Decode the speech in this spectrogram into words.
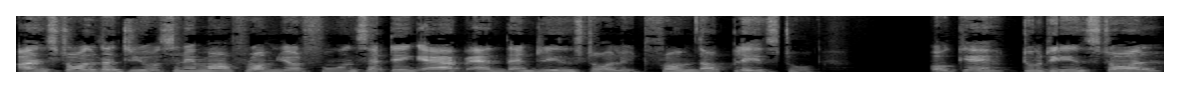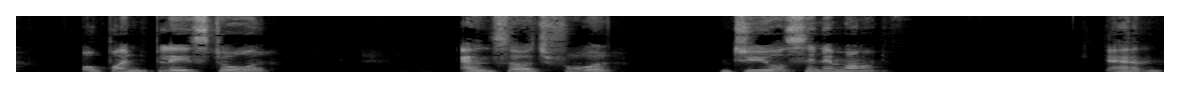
Uninstall the JioCinema from your phone setting app and then reinstall it from the Play Store. Okay, to reinstall, open Play Store and search for JioCinema and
